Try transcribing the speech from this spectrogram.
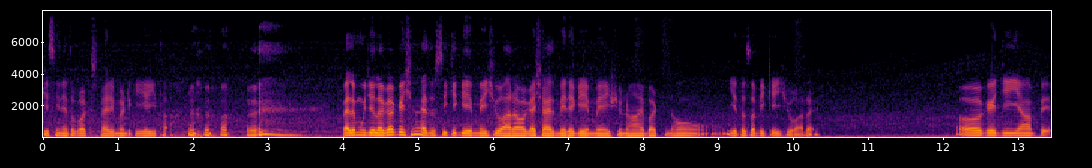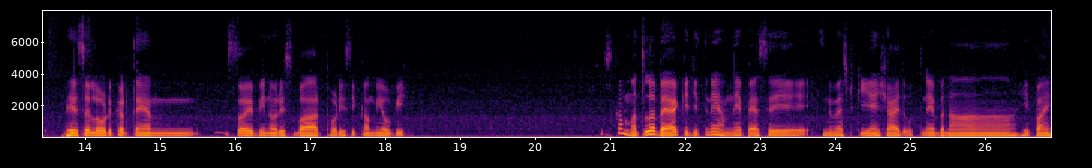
किसी ने तो कोई एक्सपेरिमेंट किया ही था। पहले मुझे लगा कि शायद उसी के गेम में इशू आ रहा होगा, शायद मेरे गेम में इशू ना आए बट नो ये तो सभी के इशू आ रहा है। ओके जी, यहाँ पे फिर से लोड करते हैं हम, सोयाबीन और इस बार थोड़ी सी कमी होगी। इसका मतलब है कि जितने हमने पैसे इन्वेस्ट किए हैं, शायद उतने बना ही पाए।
